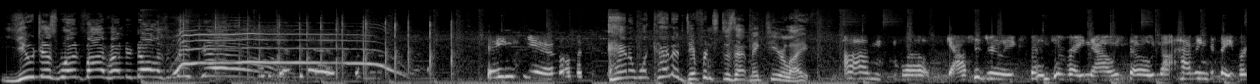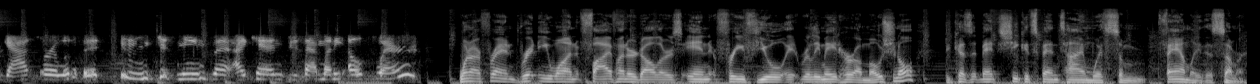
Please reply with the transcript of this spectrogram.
You just won $500 free fuel! Thank you. Hannah, what kind of difference does that make to your life? Um, well, gas is really expensive right now, so not having to pay for gas for a little bit just means that I can use that money elsewhere. When our friend Brittany won $500 in free fuel, it really made her emotional because it meant she could spend time with some family this summer.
